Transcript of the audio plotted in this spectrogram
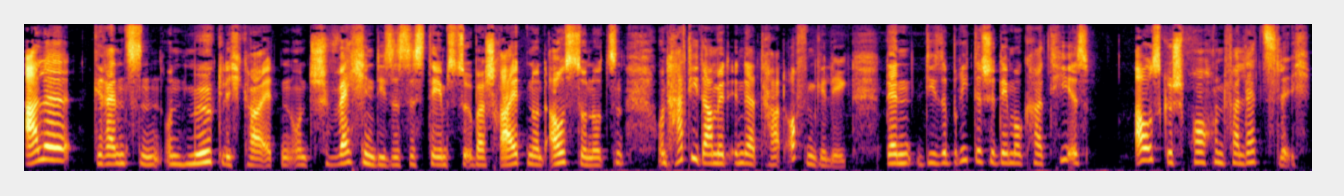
alle Grenzen und Möglichkeiten und Schwächen dieses Systems zu überschreiten und auszunutzen und hat die damit in der Tat offengelegt. Denn diese britische Demokratie ist ausgesprochen verletzlich.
